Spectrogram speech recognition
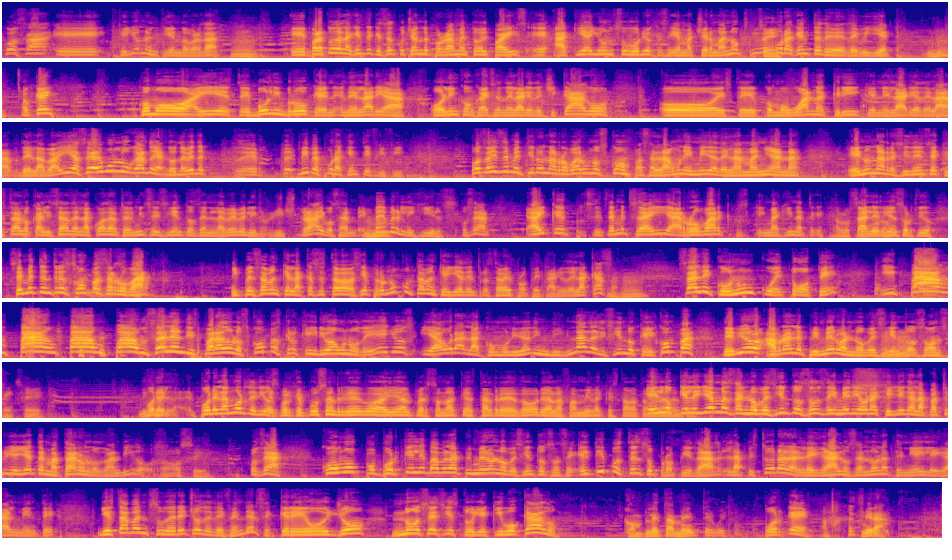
otra cosa eh, que yo no entiendo, ¿verdad? Mm. Eh, para toda la gente que está escuchando el programa en todo el país, eh, aquí hay un suburbio que se llama Shermanox. Vive Sí. pura gente de, de billete, Ujú. ¿ok? Como ahí este, Bolingbrook en, en el área, o Lincoln Heights en el área de Chicago, o este como Wanna Creek en el área de la, de la bahía. O sea, un lugar de, donde eh, vive pura gente fifi. Pues ahí se metieron a robar unos compas a la una y media de la mañana en una residencia que está localizada en la cuadra 3600 en la Beverly Ridge Drive, o sea, en. Beverly Hills. O sea, hay que, pues, si te metes ahí a robar, pues imagínate, A lo sales seguro. bien sortido. Se meten tres compas a robar y pensaban que la casa estaba vacía, pero no contaban que allá adentro estaba el propietario de la casa. Sale con un cuetote y ¡pam, pam, pam, pam! Salen disparados los compas, creo que hirió a uno de ellos y ahora la comunidad indignada diciendo que el compa debió hablarle primero al 911. Sí. Por el, por el amor de que Dios. porque puso en riesgo ahí al personal que está alrededor y a la familia que estaba también En lo que le llamas al 911 y media hora que llega la patrulla ya te mataron los bandidos. Oh, sí. O sea, ¿cómo, po- por, qué le va a hablar primero al 911? El tipo está en su propiedad, la pistola era legal, o sea, no la tenía ilegalmente y estaba en su derecho de defenderse, creo yo. No sé si estoy equivocado. Completamente, güey. ¿Por qué? Mira,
